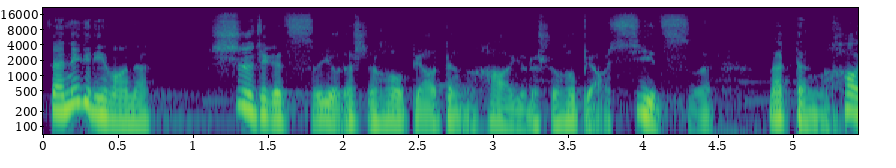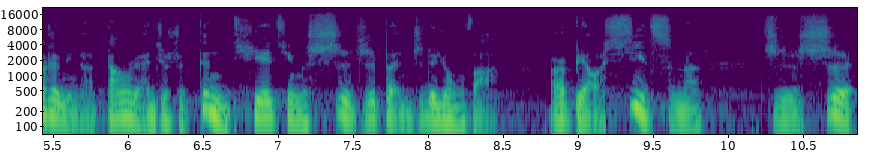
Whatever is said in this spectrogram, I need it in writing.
在那个地方呢？是这个词，有的时候表等号，有的时候表系词。那等号这里呢，当然就是更贴近是之本质的用法，而表系词呢，只是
